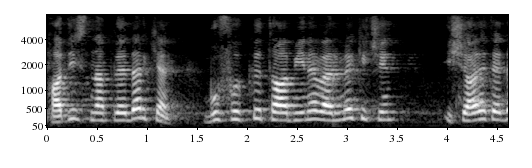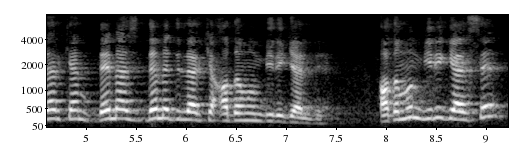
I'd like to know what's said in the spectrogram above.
hadis naklederken bu fıkhı tabiine vermek için işaret ederken demez demediler ki adamın biri geldi. Adamın biri gelse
